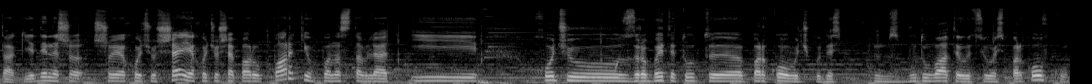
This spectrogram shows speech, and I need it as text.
Так, єдине, що, що я хочу ще, я хочу ще пару парків понаставляти і хочу зробити тут е, парковочку, десь збудувати оцю ось парковку,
